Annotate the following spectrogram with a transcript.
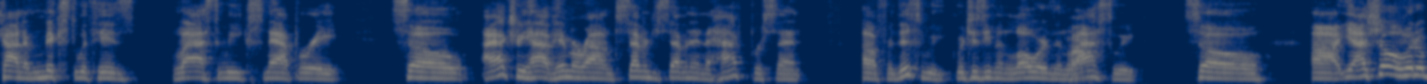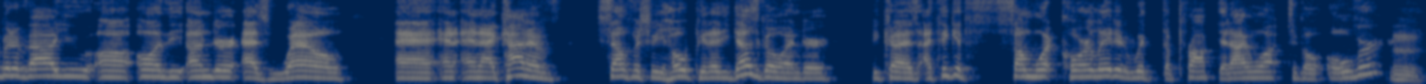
kind of mixed with his last week snap rate so I actually have him around 77.5% uh, for this week, which is even lower than wow. last week. So uh, yeah, I show a little bit of value uh, on the under as well. And, and, and I kind of selfishly hope that he does go under because I think it's somewhat correlated with the prop that I want to go over. Mm.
